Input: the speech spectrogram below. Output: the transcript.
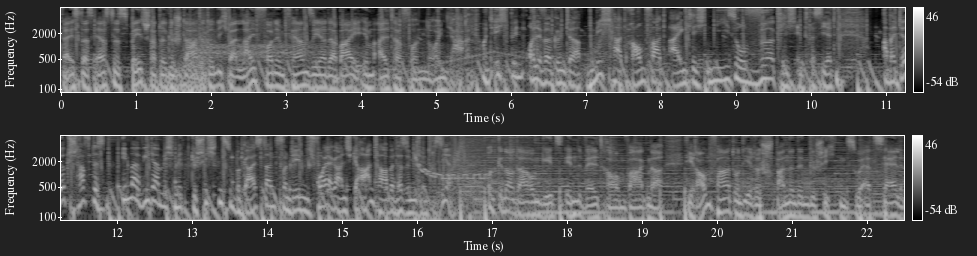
da ist das erste Space Shuttle gestartet und ich war live vor dem Fernseher dabei im Alter von neun Jahren. Und ich bin Oliver Günther. Mich hat Raumfahrt eigentlich nie so wirklich interessiert. Aber Dirk schafft es immer wieder, mich mit Geschichten zu begeistern, von denen ich vorher gar nicht geahnt habe, dass sie mich interessieren. Und genau darum geht's in Weltraum Wagner. Die Raumfahrt und ihre spannenden Geschichten zu erzählen.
